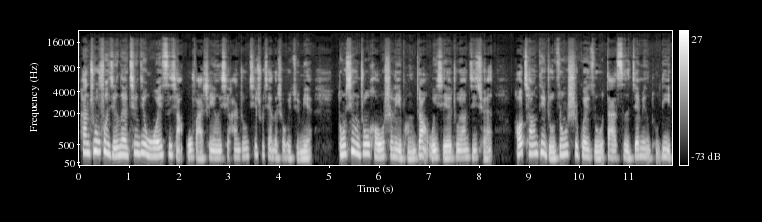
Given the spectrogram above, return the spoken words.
汉初奉行的清静无为思想，无法适应西汉中期出现的社会局面，同姓诸侯势力膨胀，威胁中央集权，豪强地主宗室贵族大肆兼并土地，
